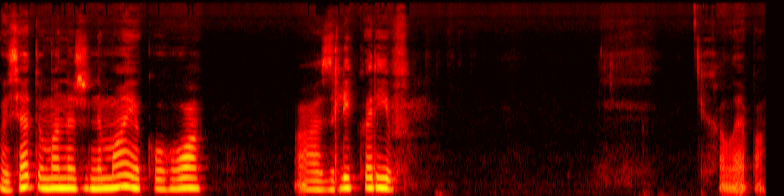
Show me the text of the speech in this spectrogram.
Взяти в мене ж немає кого а, з лікарів. Халепа.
